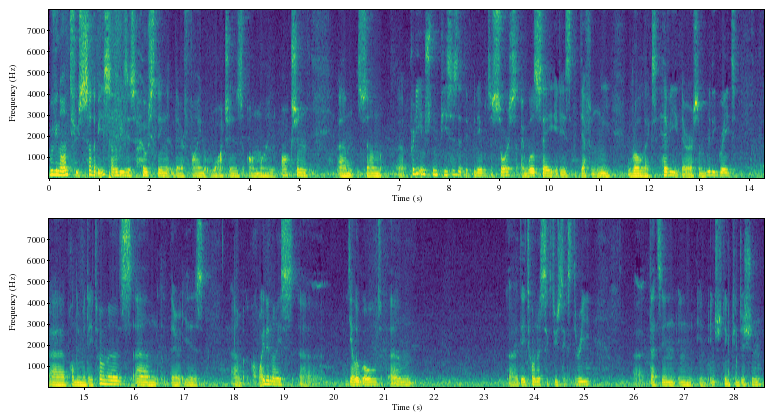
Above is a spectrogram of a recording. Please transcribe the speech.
Moving on to Sotheby's. Sotheby's is hosting their fine watches online auction um, some uh, pretty interesting pieces that they've been able to source. I will say it is definitely Rolex heavy. There are some really great uh, Paul Newman Daytonas. Um, there is um, quite a nice uh, yellow gold um, uh, Daytona 6263 uh, that's in, in, in interesting condition.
